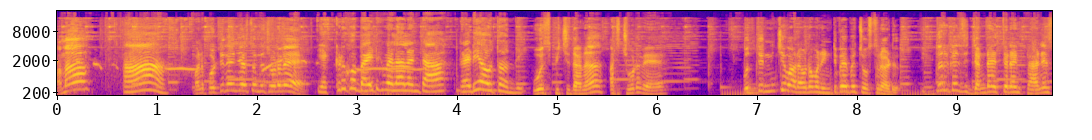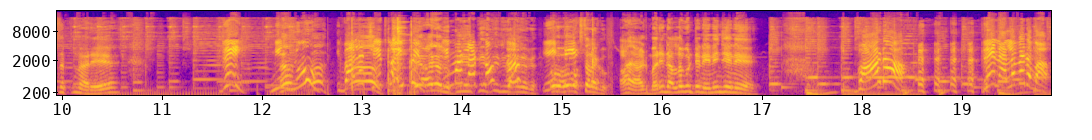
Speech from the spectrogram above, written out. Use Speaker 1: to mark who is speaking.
Speaker 1: అమ్మా!
Speaker 2: ఆ.
Speaker 1: మన పొట్టినేం చేస్తుంది చూడవే?
Speaker 2: ఎక్కడికో బయటికి వెళ్ళాలంట. రెడీ అవుతోంది.
Speaker 1: ఊసి పిచ్చిదానా? అటు చూడవే. బుద్ధి నుంచి వాడు ఎవడో మన ఇంటి వైపే చూస్తున్నాడు. ఇద్దరు కలిసి జెండా ఎత్తడానికి ప్లాన్ చేస్తున్నారే
Speaker 3: రేయ్ నిన్ను ఇవాళ చేతులు అయిపోయి ఏం మాట్లాడుతున్నావ్? ఏంటి?
Speaker 1: మరి నల్లగుంటే నేనేం చేయనే?
Speaker 3: వాడా? రే నల్లబడవా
